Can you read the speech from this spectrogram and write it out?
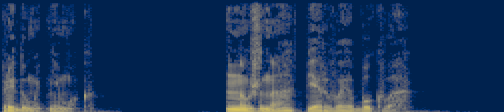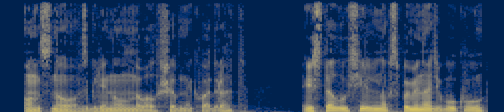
придумать не мог. «Нужна первая буква». Он снова взглянул на волшебный квадрат и стал усиленно вспоминать букву,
